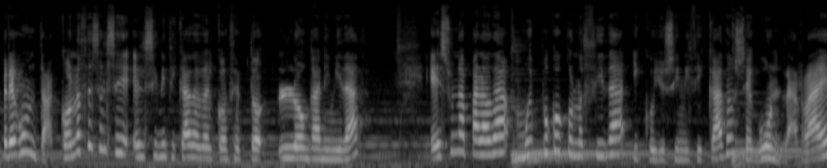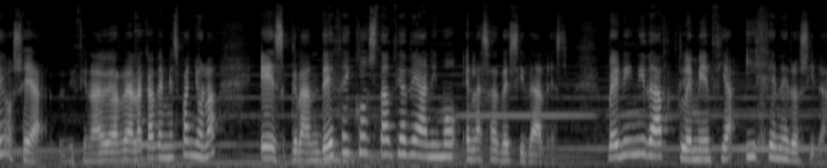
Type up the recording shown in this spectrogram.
Pregunta, ¿conoces el, el significado del concepto longanimidad? Es una palabra muy poco conocida y cuyo significado, según la RAE, o sea, el Diccionario de la Real Academia Española, es grandeza y constancia de ánimo en las adversidades, benignidad, clemencia y generosidad.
